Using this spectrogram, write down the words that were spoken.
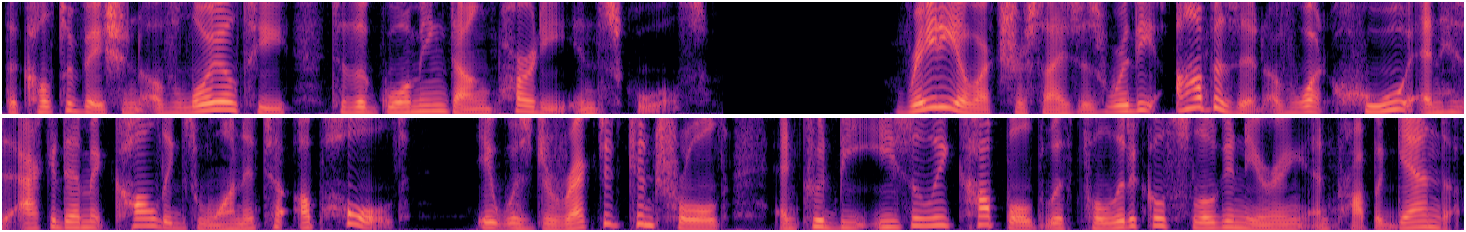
the cultivation of loyalty to the Kuomintang party in schools. Radio exercises were the opposite of what Hu and his academic colleagues wanted to uphold. It was directed, controlled, and could be easily coupled with political sloganeering and propaganda.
